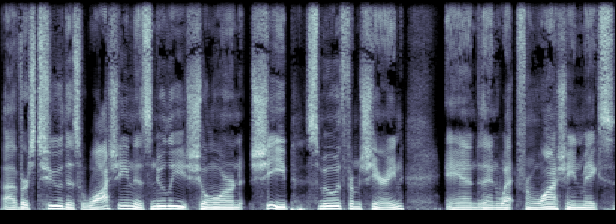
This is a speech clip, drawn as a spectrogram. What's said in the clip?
Uh, verse 2 this washing is newly shorn sheep, smooth from shearing, and then wet from washing makes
